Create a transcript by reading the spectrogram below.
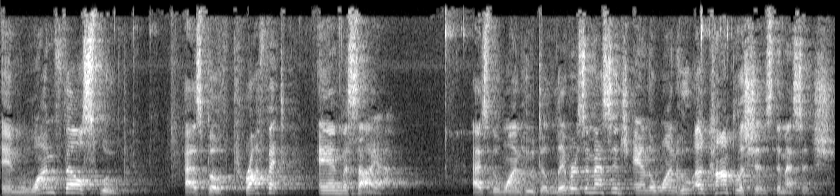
in one fell swoop as both prophet and Messiah, as the one who delivers a message and the one who accomplishes the message,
